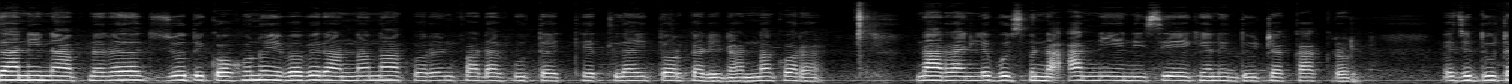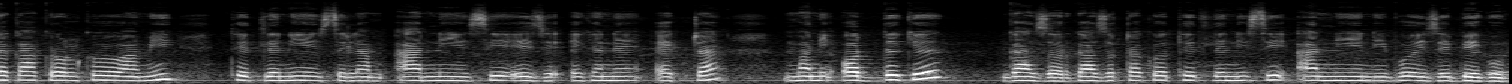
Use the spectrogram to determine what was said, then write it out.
জানি না আপনারা যদি কখনো এভাবে রান্না না করেন পাড়া পুতায় থেতলাই তরকারি রান্না করা, না রানলে বুঝবেন না। আর নিয়ে নিছি এখানে দুইটা কাকরল। এই যে দুইটা কাকরলকেও আমি থেতলে নিয়ে এসেছিলাম। আর নিয়েছি এই যে এখানে একটা মানে অর্ধেকে গাজর, গাজরটাকেও থেতলে নিছি। আর নিয়ে নিব এই যে বেগুন।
